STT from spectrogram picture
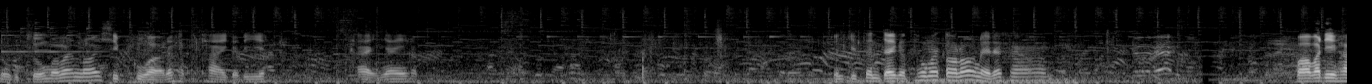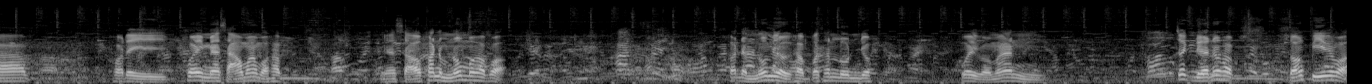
ลูกสูงประมาณร้อยสิบกว่านะครับถ่ายก็ดีถ่ายใหญ่ครับสนจิตสนใจก็โทรมาต่อรองหน่อยนะครับพอสวัสดีครับ พอได้ช่วยแม่สาวมาบ่ครับแม่สาวฟันน้ำนมบ่ครับพ่อ ฟันน้ำนมเยอะครับว่าท่านลนอยู่กล้วยประมาณจักเดือนนะครับสองปีไปบ่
